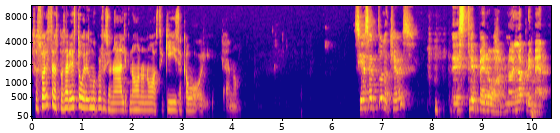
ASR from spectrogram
O sea, ¿sueles traspasar esto o eres muy profesional? De no, no, no, hasta aquí se acabó y ya no. Sí acepto las cheves, este, pero no en la primera.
